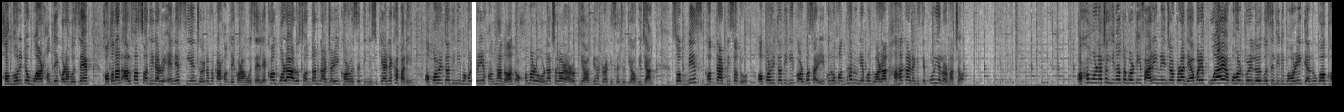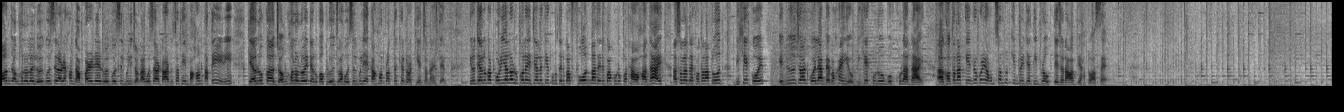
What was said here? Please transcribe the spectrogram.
সংঘটিত হোৱাৰ সন্দেহ কৰা হৈছে। ঘটনাত আলফা স্বাধীন আৰু এন এছ চি এন জড়িত থকাৰ সন্দেহ কৰা হৈছে। লেখক বৰা আৰু চন্দন নাৰ্জাৰীৰ ঘৰ হৈছে তিনিচুকীয়াৰ লেখাপানী। অপহৃত তিনি মহৰীৰ সন্ধানত অসম আৰু অৰুণাচলৰ আৰক্ষীয়ে অব্যাহত ৰাখিছে যুটীয়া অভিযান। চৌব্বিছ ঘণ্টাৰ পিছতো অপহৃত তিনি কৰ্মচাৰীৰ কোনো সন্ধান উলিয়াব নোৱাৰাত হাহাকাৰ লাগিছে পৰিয়ালৰ মাজত। অসম অৰুণাচল সীমান্তৱৰ্তী ফায়াৰিং ৰেঞ্জৰ পৰা দেওবাৰে পুৱাই অপহৰণ কৰি লৈ গৈছিল তিনি বহৰীক তেওঁলোকক ঘন জংঘললৈ লৈ গৈছিল আৰু এখন ডাম্পাৰেৰে লৈ গৈছিল বুলি জনা গৈছে আৰু তাৰপিছত সেই বাহন তাতেই এৰি তেওঁলোক জংঘললৈ তেওঁলোকক লৈ যোৱা হৈছিল বুলি একাংশ প্ৰত্যক্ষদৰ্শীয়ে জনাইছে। কিন্তু তেওঁলোকৰ পৰিয়ালৰ লোকলৈ এতিয়ালৈকে কোনো তেনেকুৱা ফোন বা তেনেকুৱা কোনো কথা অহা নাই। আচলতে ঘটনাটোত বিশেষকৈ এই দুয়োজন কয়লা ব্যৱসায়ীয়েও বিশেষ কোনো মুখ খোলা নাই। ঘটনাক কেন্দ্ৰ কৰি অঞ্চলটোত কিন্তু এতিয়া তীব্ৰ উত্তেজনা অব্যাহত আছে।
